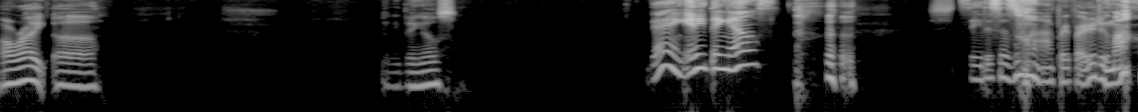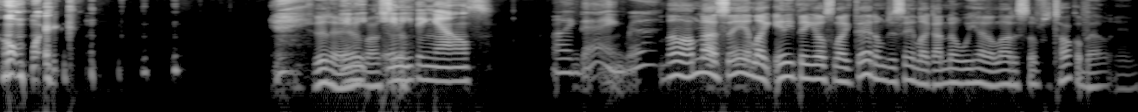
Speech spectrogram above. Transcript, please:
All right. Uh anything else? Dang, anything else? See, this is why I prefer to do my homework. Good have. Any, anything else? Like, dang, bruh. No, I'm not saying like anything else like that. I'm just saying like I know we had a lot of stuff to talk about and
